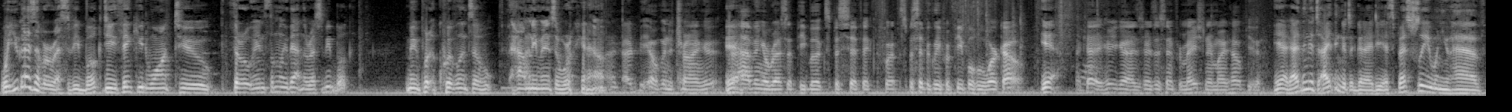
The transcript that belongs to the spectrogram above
Well, you guys have a recipe book. Do you think you'd want to throw in something like that in the recipe book? Maybe put equivalents of how many minutes of working out. I'd, I'd be open to trying it. Yeah. Or having a recipe book specific for specifically for people who work out. Yeah. Okay, hey, here you guys, here's this information. It might help you. Yeah, I think it's I think it's a good idea, especially when you have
